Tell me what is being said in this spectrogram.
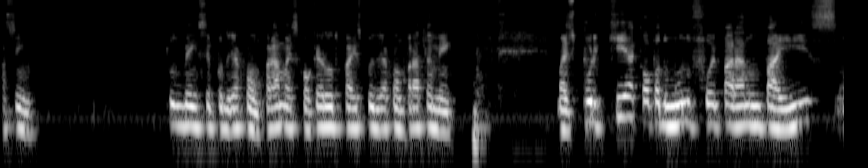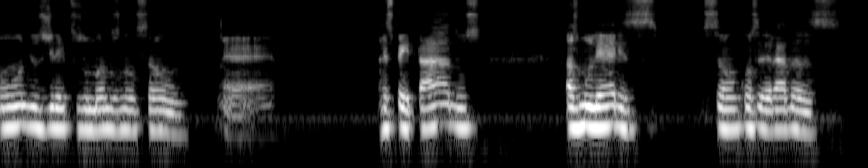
assim. Tudo bem, você poderia comprar, mas qualquer outro país poderia comprar também. Mas por que a Copa do Mundo foi parar num país onde os direitos humanos não são é, respeitados? As mulheres são consideradas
